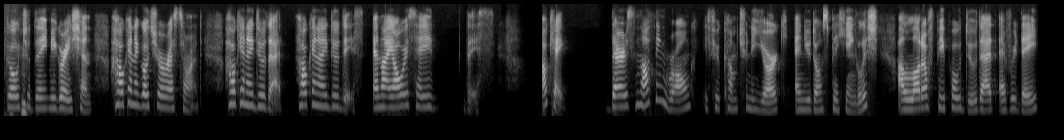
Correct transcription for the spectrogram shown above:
go to the immigration? How can I go to a restaurant? How can I do that? How can I do this? And I always say this. Okay, there's nothing wrong if you come to New York and you don't speak English. A lot of people do that every day.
